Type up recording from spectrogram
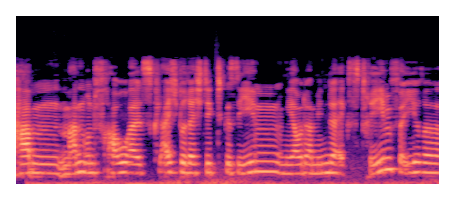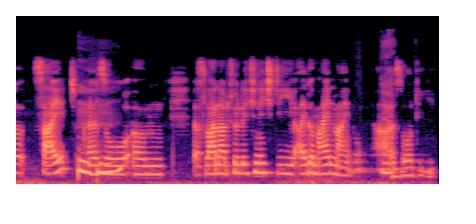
haben Mann und Frau als gleichberechtigt gesehen, mehr oder minder extrem für ihre Zeit. Mhm. Also ähm, das war natürlich nicht die Allgemeinmeinung. Ja. Ja. Also die,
